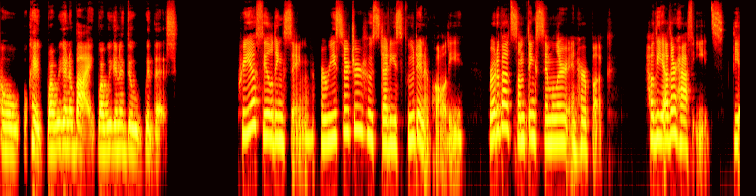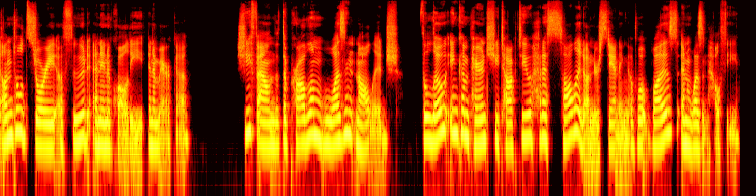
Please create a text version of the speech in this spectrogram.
oh, okay, what are we going to buy? What are we going to do with this? Priya Fielding Singh, a researcher who studies food inequality, wrote about something similar in her book, how the Other Half Eats The Untold Story of Food and Inequality in America. She found that the problem wasn't knowledge. The low income parents she talked to had a solid understanding of what was and wasn't healthy.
